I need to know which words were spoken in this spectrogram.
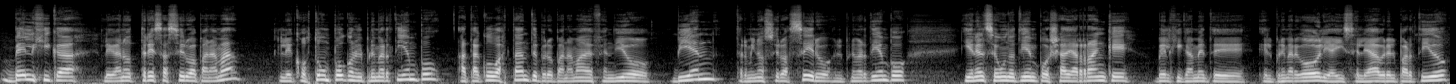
Bélgica le ganó 3 a 0 a Panamá. Le costó un poco en el primer tiempo, atacó bastante, pero Panamá defendió bien. Terminó 0 a 0 el primer tiempo. Y en el segundo tiempo, ya de arranque, Bélgica mete el primer gol y ahí se le abre el partido.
